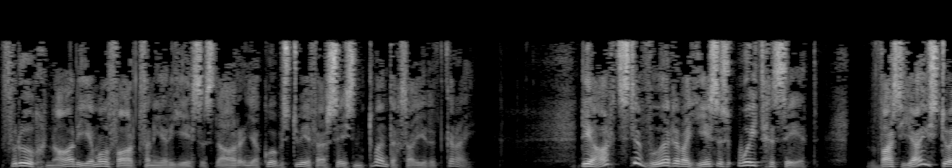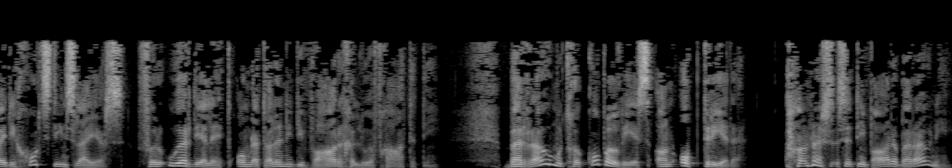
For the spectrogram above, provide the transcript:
Vroeg na die hemelvaart van die Here Jesus, daar in Jakobus 2 vers 26 sal jy dit kry. Die hardste woorde wat Jesus ooit gesê het, was juis toe hy die godsdienstleiers veroordeel het omdat hulle nie die ware geloof gehad het nie. Berou moet gekoppel wees aan optrede. Anders is dit nie ware berou nie.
